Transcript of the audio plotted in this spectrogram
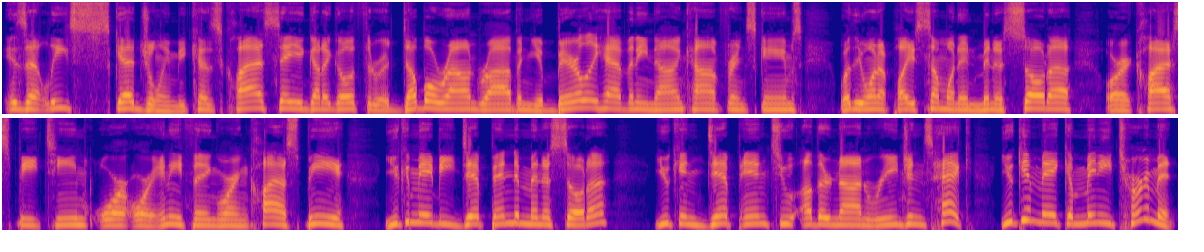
is at least scheduling because Class A, you got to go through a double round robin. You barely have any non conference games, whether you want to play someone in Minnesota or a Class B team or, or anything. Where in Class B, you can maybe dip into Minnesota you can dip into other non regions. Heck, you can make a mini tournament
